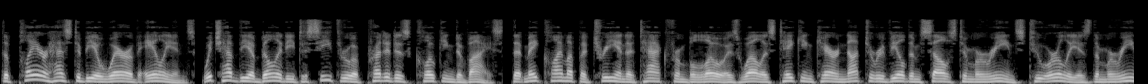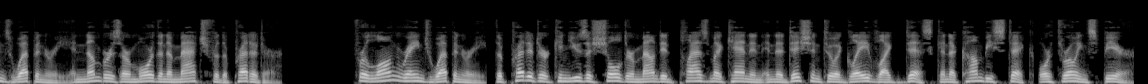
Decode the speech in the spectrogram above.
The player has to be aware of aliens, which have the ability to see through a predator's cloaking device, that may climb up a tree and attack from below as well as taking care not to reveal themselves to marines too early as the marines' weaponry and numbers are more than a match for the predator. For long-range weaponry, the Predator can use a shoulder-mounted plasma cannon in addition to a glaive-like disc and a combi stick or throwing spear.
